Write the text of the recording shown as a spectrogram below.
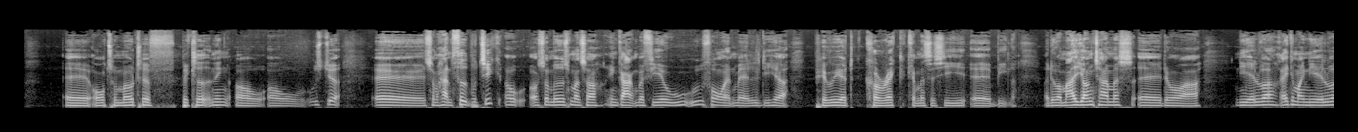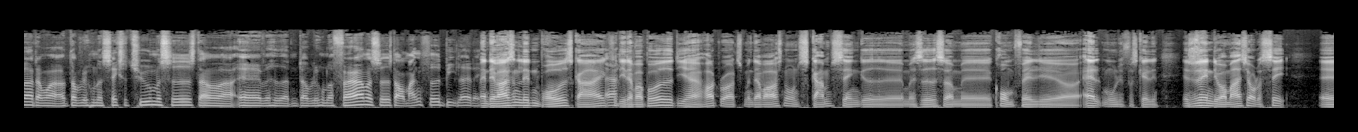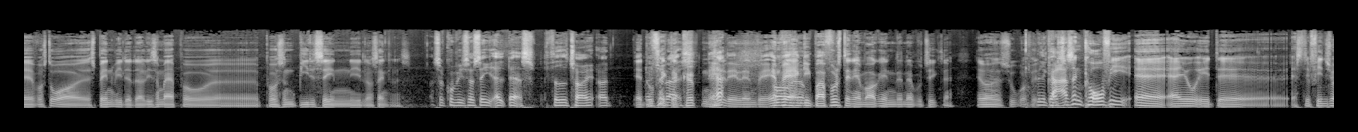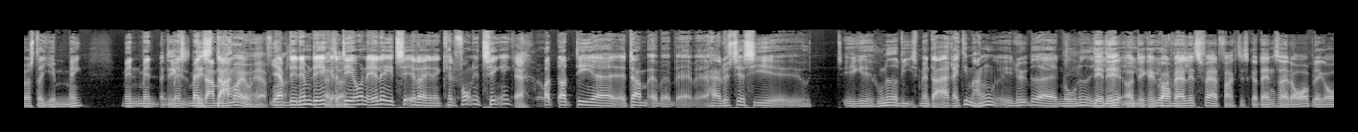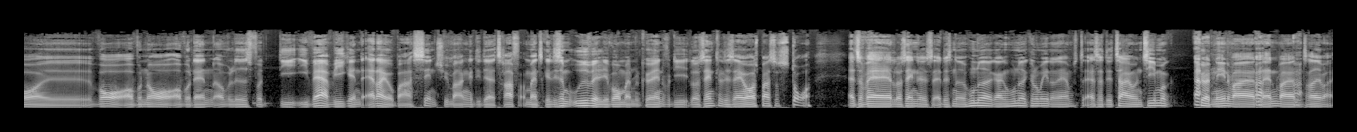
øh, automotive beklædning og, og udstyr, øh, som har en fed butik, og, og så mødes man så en gang hver fire uge ude foran med alle de her Period Correct, kan man så sige, øh, biler. Og det var meget youngtimers, øh, det var 911, rigtig mange 911, der var W126 Mercedes, der var, øh, hvad hedder den, W140 Mercedes, der var mange fede biler i dag. Men det var sådan lidt en broget skare, ikke? Ja. Ja. Fordi der var både de her hot rods, men der var også nogle skamsænkede øh, Mercedes som øh, kromfælge og alt muligt forskelligt. Jeg synes egentlig, det var meget sjovt at se, øh, hvor stor øh, spændvidde der ligesom er på, øh, på sådan bilscenen i Los Angeles. Og så kunne vi så se alt deres fede tøj, og Ja, du fik da købt en hel Ja. del NB. Og, NB, han øh, gik bare fuldstændig amok ind i den der butik der. Det var super fedt. Carson Coffee øh, er jo et... Øh, altså, det findes jo også derhjemme, ikke? Men, men, Men det, men, det der er stammer mange, jo herfra. Ja, men det er nemlig det ikke. Altså-. Det er jo en LA t- eller en Californien ting, ikke? Ja. Og, og det er, der øh, øh, har jeg lyst til at sige, øh, ikke hundredvis, men der er rigtig mange i løbet af en måned. Det er i, det, og i, det kan i godt år. være lidt svært faktisk at danne sig et overblik over, øh, hvor og hvornår og hvordan og hvorledes, fordi i hver weekend er der jo bare sindssygt mange af de der træf, og man skal ligesom udvælge, hvor man vil køre ind, fordi Los Angeles er jo også bare så stor. Altså, hvad er Los Angeles? Er det sådan noget 100 gange 100 km nærmest? Altså, det tager jo en time at køre den ene vej, og den anden vej, og den tredje vej.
